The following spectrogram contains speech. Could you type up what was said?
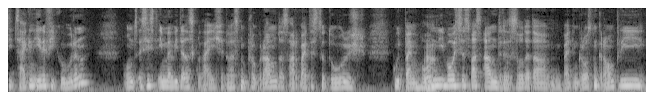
die zeigen ihre Figuren und es ist immer wieder das Gleiche. Du hast ein Programm, das arbeitest du durch. Gut, beim hohen Ah. Niveau ist es was anderes, oder? Da, bei den großen Grand Prix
